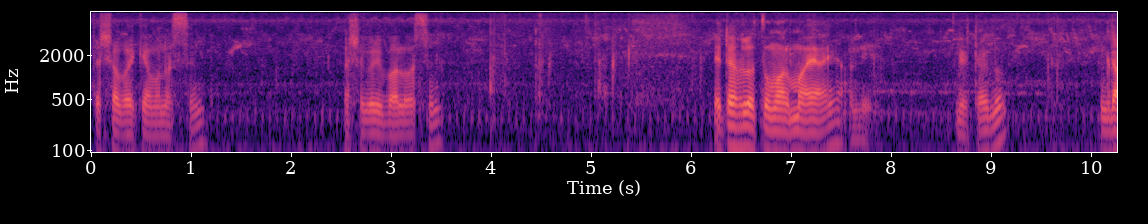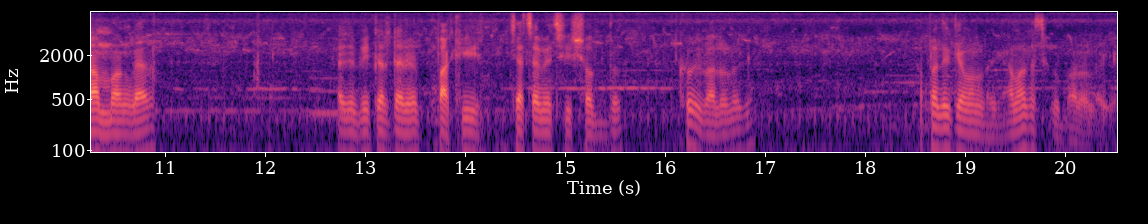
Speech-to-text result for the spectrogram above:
তা সবাই কেমন আছেন? আশা করি ভালো আছেন। এটা হলো তোমার মায়ায় আমি এটা হলো গ্রাম বাংলার বিকাল টাইমে পাখি চেঁচামেচি শব্দ, খুবই ভালো লাগে। আপনাদের কেমন লাগে? আমার কাছে খুব ভালো লাগে।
